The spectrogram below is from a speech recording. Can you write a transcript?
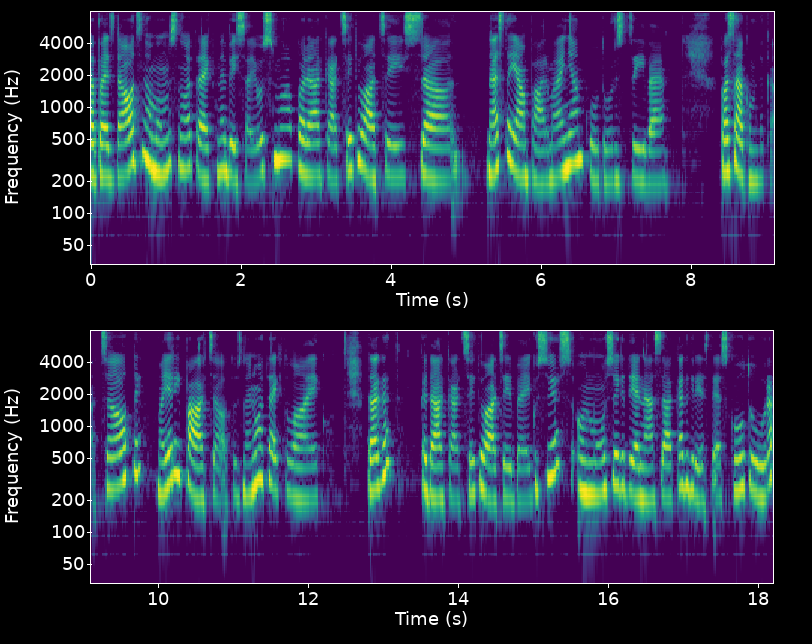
Tāpēc daudz no mums noteikti nebija sajūsmā par ārkārtas situācijas nestajām pārmaiņām kultūras dzīvē. Pasākumi tika celti vai arī pārcelti uz nenoteiktu laiku. Tagad kad ārkārtas situācija ir beigusies un mūsu ikdienā sāk atgriezties kultūra,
